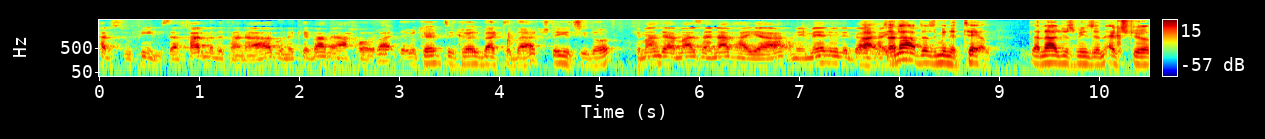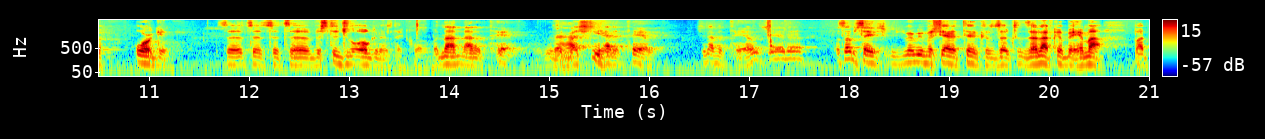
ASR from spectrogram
פרצופים זכר מלפניו ונקבה מאחור Right, they were created, they created back to back. שתי יצירות. כמאן דעמד זנב היה וממנו נברא Right, האיש zanav doesn't mean a tail. Zanav just means an extra organ. It's a, it's a, it's a, it's a vestigial organ, as they call it, but not, not a tail. Vashti had a tail. She didn't have a tail. She had a. Well, some say she- maybe Vashti had a tail because zanav could behema, but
